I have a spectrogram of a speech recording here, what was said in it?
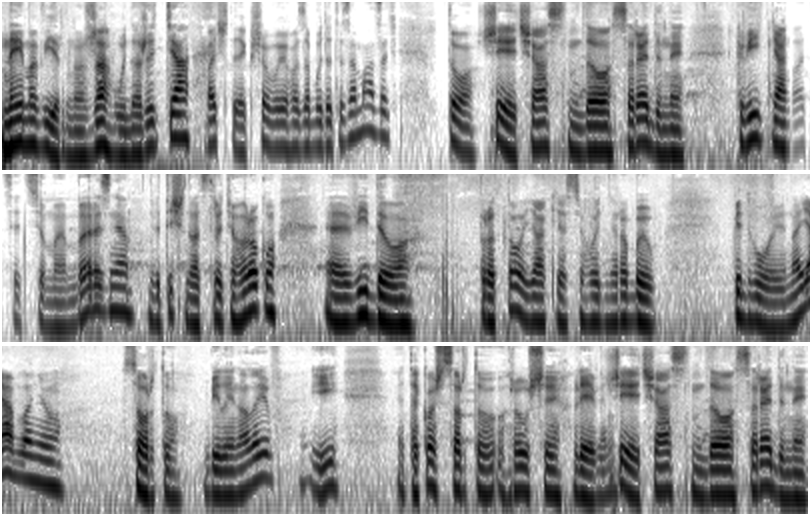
неймовірну жагу до життя. Бачите, якщо ви його забудете замазати, то ще є час до середини квітня, 27 березня 2023 року. Е, Відео про те, як я сьогодні робив підвої на яблуню сорту білий налив і також сорту груші Левін. Ще є час до середини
